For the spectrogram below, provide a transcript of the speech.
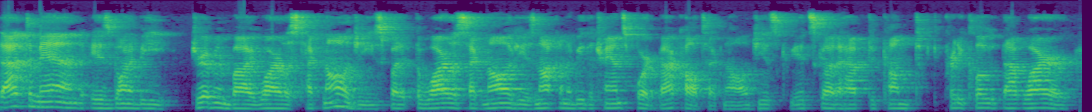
That demand is going to be driven by wireless technologies, but the wireless technology is not going to be the transport backhaul technology. It's it's got to have to come pretty close. That wire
